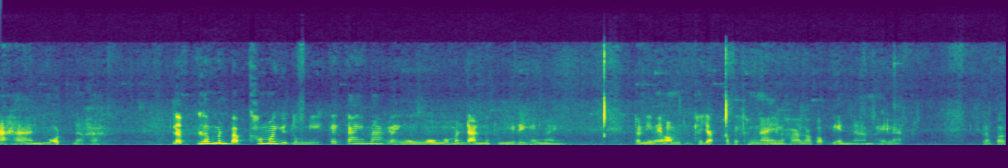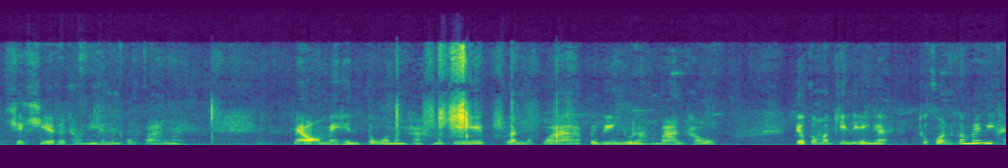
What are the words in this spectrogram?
อาหารหมดนะคะ แล้วแล้วมันแบบเข้ามาอยู่ตรงนี้ใกล้ๆมากเลยงงๆว่ามันดันมาตรงนี้ได้ยังไง ตอนนี้แม่อ้อมขยับเข้าไปข้างในแล้วค่ะ เราก็เปลี่ยนน้ำให้ละแล้วก็เคลียร์ๆแถวๆนี้ให้มันกว้างๆหน่อย แม่อ้อมไม่เห็นตัวมันค่ะ เมื่อกี้เพื่อนบอกว่าไปวิ่งอยู่หลังบ้านเขา เดี๋ยวก็มากินเองแหละ ทุกคนก็ไม่มีใคร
